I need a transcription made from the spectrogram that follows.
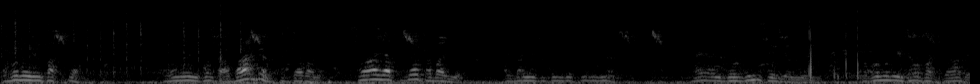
Kaban oluyor, baktı. Kaban oluyor, çok abartıyor kuş tabanı. Şu an yaptıkları taban yok. De sizin videosunu bilmem. Hayır, yani gördüğümü söylüyorum yani. Oluyor, sana baktı abi.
